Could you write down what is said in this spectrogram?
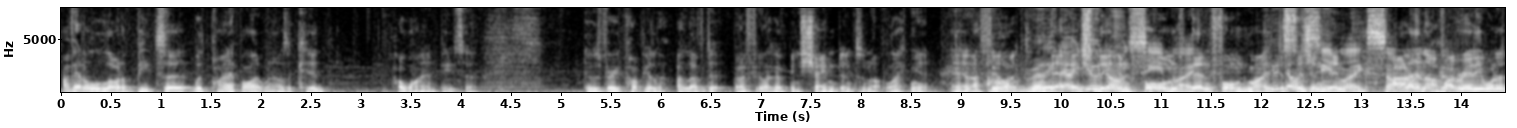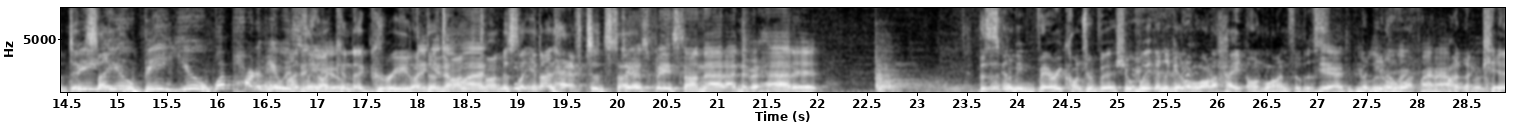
I've had a lot of pizza with pineapple on it when I was a kid. Hawaiian pizza. It was very popular. I loved it, but I feel like I've been shamed into not liking it, and I feel Oh, like really? that you actually informed like- then formed my You don't decision. seem then. like I don't know if I really want to do Be say you. Be you. What part of you is I in think I you? can agree. Like that time what? to time, it's like you don't have to say. Just based on that, I never had it. This is going to be very controversial. We're going to get a lot of hate online for this. Yeah, the people but you know don't like what? pineapple, I don't care.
